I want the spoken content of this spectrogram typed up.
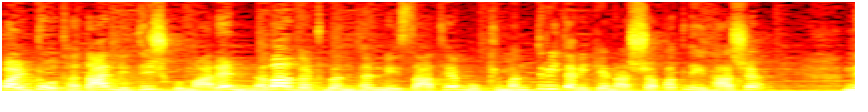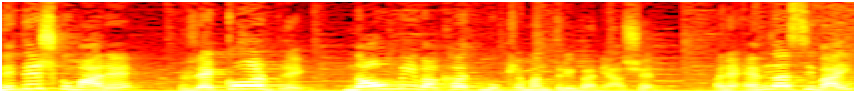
પલટો થતા નીતિશ કુમારે નવા ગઠબંધનની સાથે મુખ્યમંત્રી તરીકેના શપથ લીધા છે. નીતિશ કુમારે રેકોર્ડ બ્રેક નવમી વખત મુખ્યમંત્રી બન્યા છે અને એમના સિવાય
